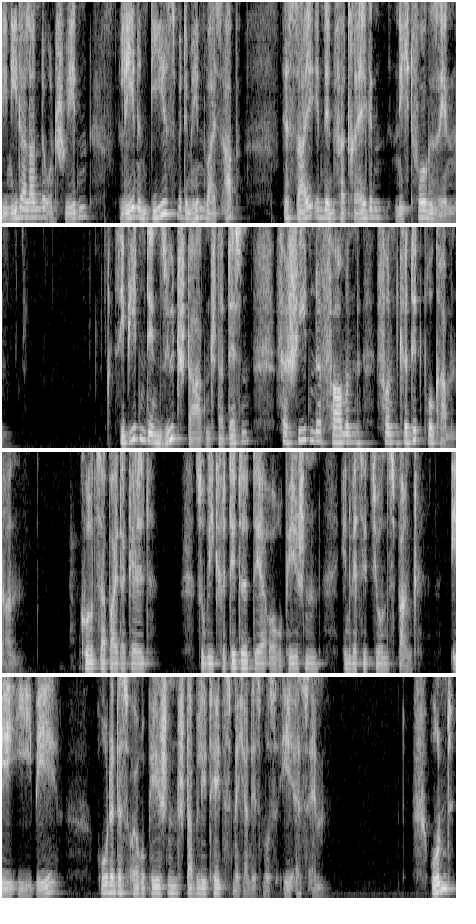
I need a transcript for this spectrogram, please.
die Niederlande und Schweden lehnen dies mit dem Hinweis ab, es sei in den Verträgen nicht vorgesehen. Sie bieten den Südstaaten stattdessen verschiedene Formen von Kreditprogrammen an. Kurzarbeitergeld sowie Kredite der Europäischen Investitionsbank EIB oder des Europäischen Stabilitätsmechanismus ESM. Und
